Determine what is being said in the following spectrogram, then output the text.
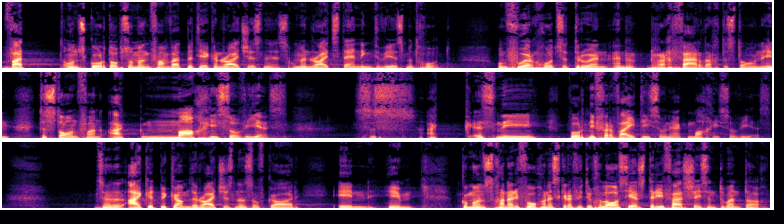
wat ons kort opsomming van wat beteken righteousness om in right standing te wees met God. Om voor God se troon in regverdig te staan en te staan van ek mag hierso wees. Soos ek is nie word nie verwyd hierso nie, ek mag hierso wees. So that I could become the righteousness of God in him. Kom ons gaan na die volgende skrifgie toe. Galasiërs 3 vers 26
